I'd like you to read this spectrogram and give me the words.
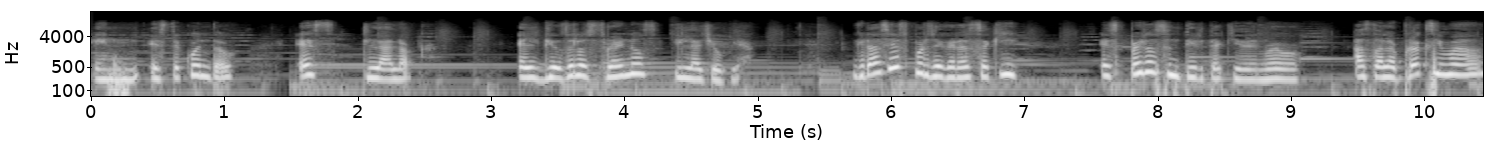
en este cuento es Tlaloc el dios de los truenos y la lluvia. Gracias por llegar hasta aquí. Espero sentirte aquí de nuevo. Hasta la próxima.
